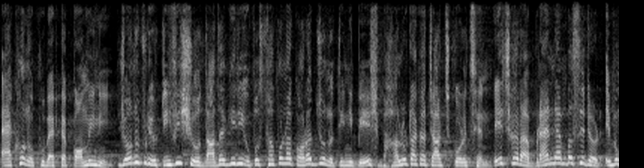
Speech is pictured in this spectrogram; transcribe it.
এখনও খুব একটা কমেনি। জনপ্রিয় টিভি শো দাদাগিরি উপস্থাপনা করার জন্য তিনি বেশ ভালো টাকা চার্জ করেছেন। এছাড়া ব্র্যান্ড অ্যাম্বাসেডর এবং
